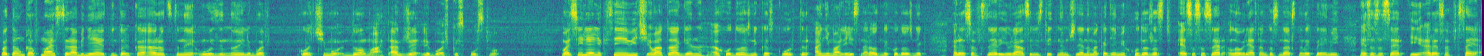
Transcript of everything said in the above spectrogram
Потомков мастера объединяют не только родственные узы, но и любовь к отчему дому, а также любовь к искусству. Василий Алексеевич Ватагин, художник, скульптор, анималист, народный художник РСФСР, являлся действительным членом Академии художеств СССР, лауреатом государственных премий СССР и РСФСР.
